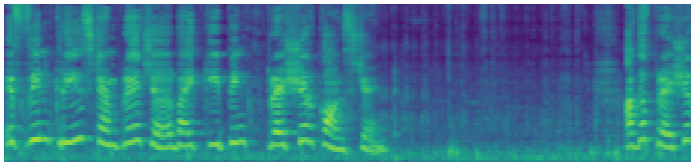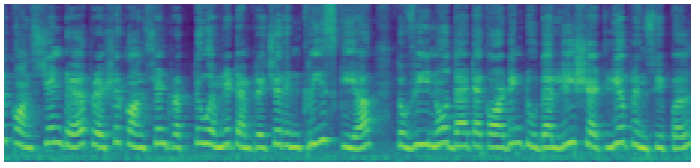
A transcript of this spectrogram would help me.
If we increase temperature by keeping pressure constant, अगर प्रेशर कांस्टेंट है प्रेशर कांस्टेंट रखते हुए हमने टेम्परेचर इंक्रीज किया तो we know that according to the Le Chatelier principle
